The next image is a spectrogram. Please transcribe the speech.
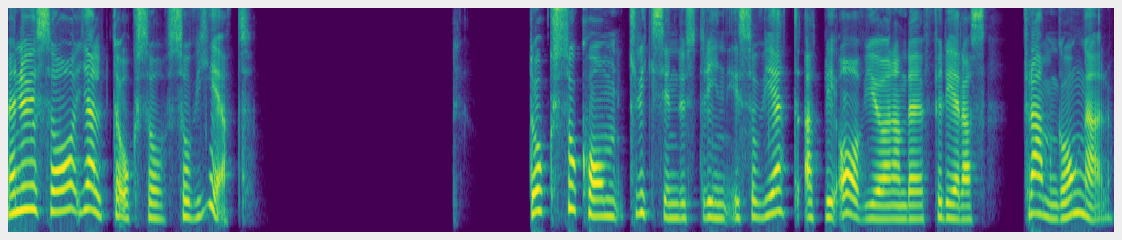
Men USA hjälpte också Sovjet. Dock så kom krigsindustrin i Sovjet att bli avgörande för deras framgångar.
